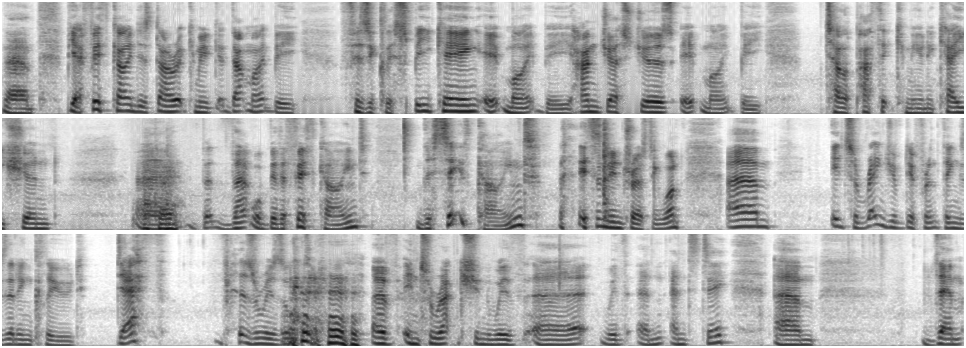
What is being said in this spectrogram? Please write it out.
Um, but yeah, fifth kind is direct communication. That might be physically speaking. It might be hand gestures. It might be telepathic communication. Okay. Um, but that would be the fifth kind. The sixth kind is an interesting one. Um, it's a range of different things that include death as a result of, of interaction with uh, with an entity, um, them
